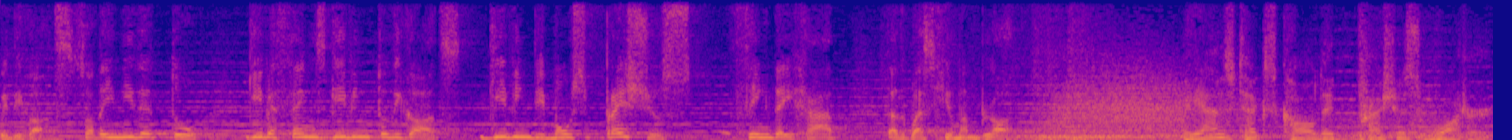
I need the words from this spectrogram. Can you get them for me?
with the gods. So they needed to give a thanksgiving to the gods, giving the most precious thing they had that was human blood. The Aztecs called it precious water.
